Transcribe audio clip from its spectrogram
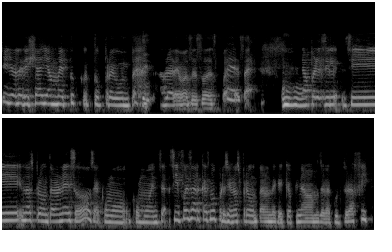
Y yo le dije, ay, llamé tu, tu pregunta, hablaremos de eso después. No, pero sí, sí, nos preguntaron eso, o sea, como, como en, sí fue sarcasmo, pero sí nos preguntaron de que, qué opinábamos de la cultura fit.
